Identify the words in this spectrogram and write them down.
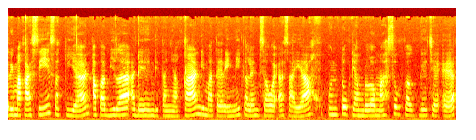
Terima kasih, sekian. Apabila ada yang ditanyakan di materi ini, kalian bisa WA saya. Untuk yang belum masuk ke GCR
